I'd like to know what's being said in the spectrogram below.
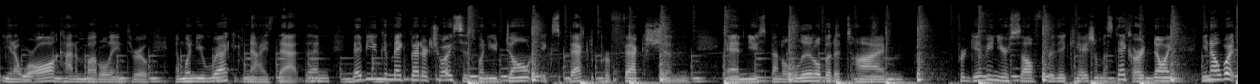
You know, we're all kind of muddling through, and when you recognize that, then maybe you can make better choices when you don't expect perfection and you spend a little bit of time forgiving yourself for the occasional mistake or knowing, you know what,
